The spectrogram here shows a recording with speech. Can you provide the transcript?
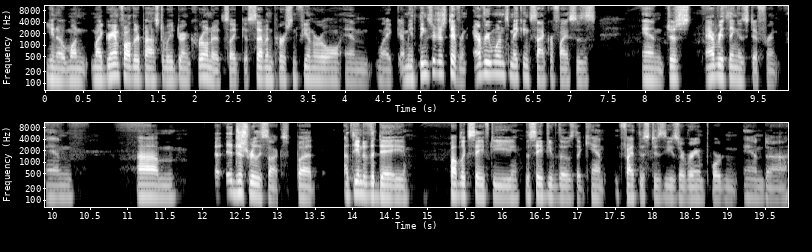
you know, when my grandfather passed away during corona, it's like a seven person funeral and like I mean things are just different. Everyone's making sacrifices and just everything is different. And um it just really sucks. But at the end of the day public safety the safety of those that can't fight this disease are very important. And uh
